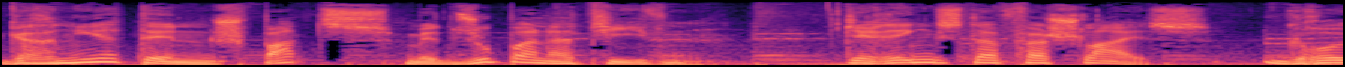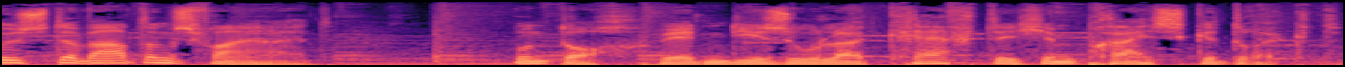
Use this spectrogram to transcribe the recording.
garniert den Spatz mit Superlativen. Geringster Verschleiß, größte Wartungsfreiheit. Und doch werden die Sula kräftig im Preis gedrückt.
